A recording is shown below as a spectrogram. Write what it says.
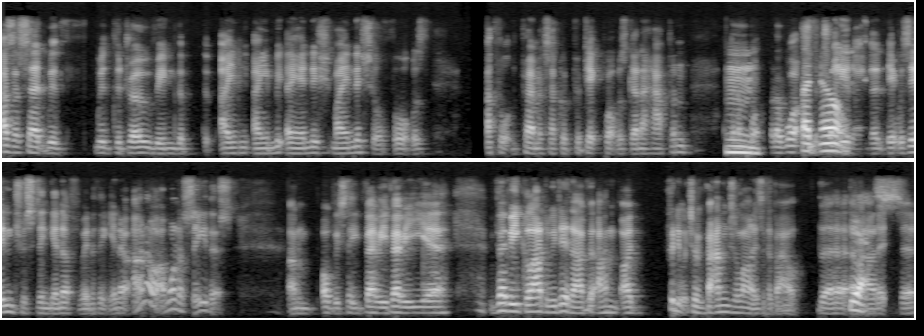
as I said with with the droving. The, the I, I, I initial my initial thought was I thought the premise I could predict what was going to happen. But, Mm. I, but I watched But the no. trailer and it was interesting enough for me to think, you know, I know I want to see this. I'm obviously very, very, uh, very glad we did. I've, I'm, I pretty much evangelized about the about it. Yes. Uh,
